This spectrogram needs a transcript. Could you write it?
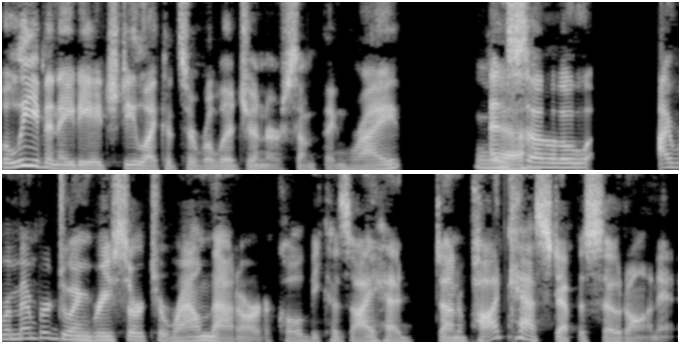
believe in ADHD like it's a religion or something, right? Yeah. And so I remember doing research around that article because I had done a podcast episode on it.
